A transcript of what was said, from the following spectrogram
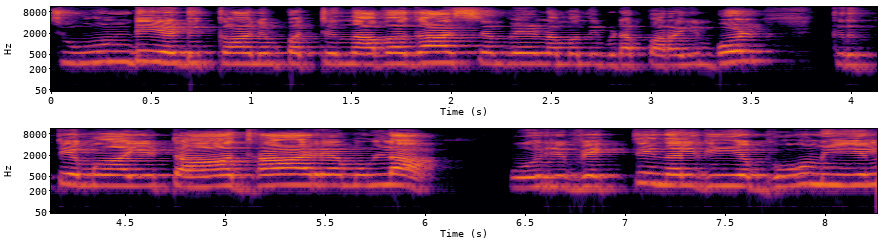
ചൂണ്ടിയെടുക്കാനും പറ്റുന്ന അവകാശം വേണമെന്ന് ഇവിടെ പറയുമ്പോൾ കൃത്യമായിട്ട് ആധാരമുള്ള ഒരു വ്യക്തി നൽകിയ ഭൂമിയിൽ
